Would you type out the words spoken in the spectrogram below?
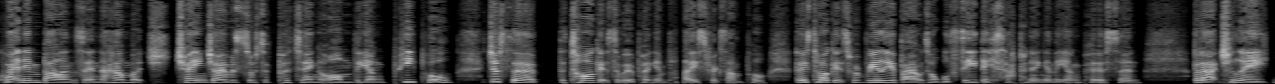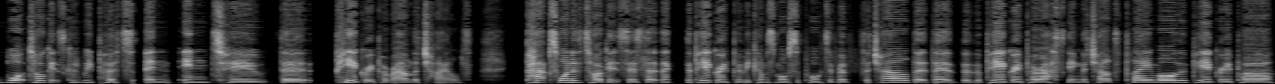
quite an imbalance in how much change I was sort of putting on the young people, just the the targets that we were putting in place, for example, those targets were really about, oh, we'll see this happening in the young person. But actually, what targets could we put in into the peer group around the child? Perhaps one of the targets is that the, the peer group becomes more supportive of the child, that the, the, the, peer group are asking the child to play more, the peer group are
